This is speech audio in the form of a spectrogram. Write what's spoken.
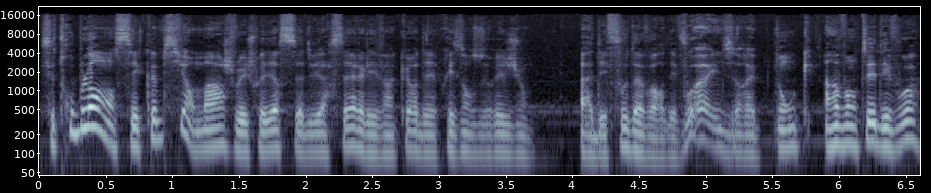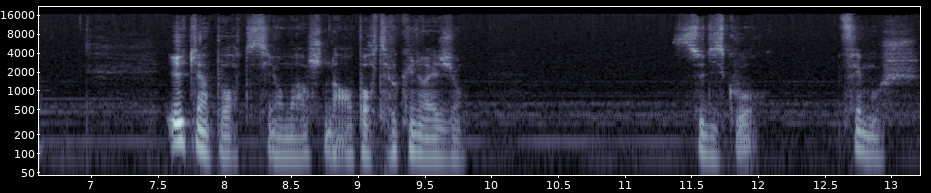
C'est troublant, c'est comme si En Marche voulait choisir ses adversaires et les vainqueurs des présidences de région. À défaut d'avoir des voix, ils auraient donc inventé des voix. Et qu'importe si En Marche n'a remporté aucune région. Ce discours fait mouche.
